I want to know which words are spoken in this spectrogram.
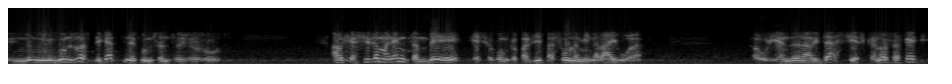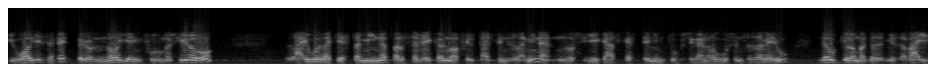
Ningú ens l'ha explicat quina concentració surt. El que sí demanem també és que, com que per allí passa una mina d'aigua, haurien d'analitzar si és que no s'ha fet, igual ja s'ha fet, però no hi ha informació, l'aigua d'aquesta mina per saber que no ha filtrat fins a la mina. No sigui cas que estem intoxicant algú sense saber-ho 10 quilòmetres més avall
